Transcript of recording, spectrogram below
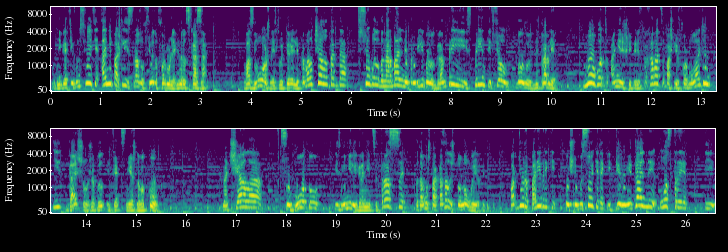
в негативном свете, они пошли и сразу все это в Формуле 1 рассказать. Возможно, если бы Пирелли промолчала тогда, все было бы нормально, и провели бы гран-при, спринт, и все было бы без проблем. Но вот они решили перестраховаться, пошли в Формулу-1, и дальше уже был эффект снежного кома. Сначала в субботу изменили границы трассы, потому что оказалось, что новые вот эти бордюры, поребрики очень высокие, такие пирамидальные, острые, и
